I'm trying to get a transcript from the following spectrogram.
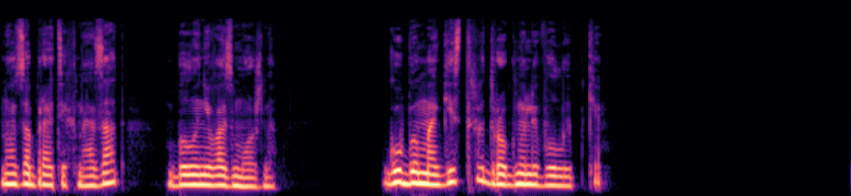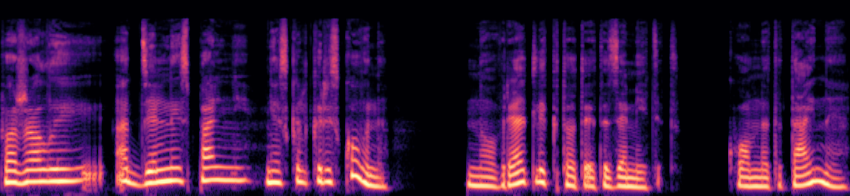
но забрать их назад было невозможно. Губы магистра дрогнули в улыбке. Пожалуй, отдельные спальни несколько рискованно, но вряд ли кто-то это заметит. Комната тайная,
